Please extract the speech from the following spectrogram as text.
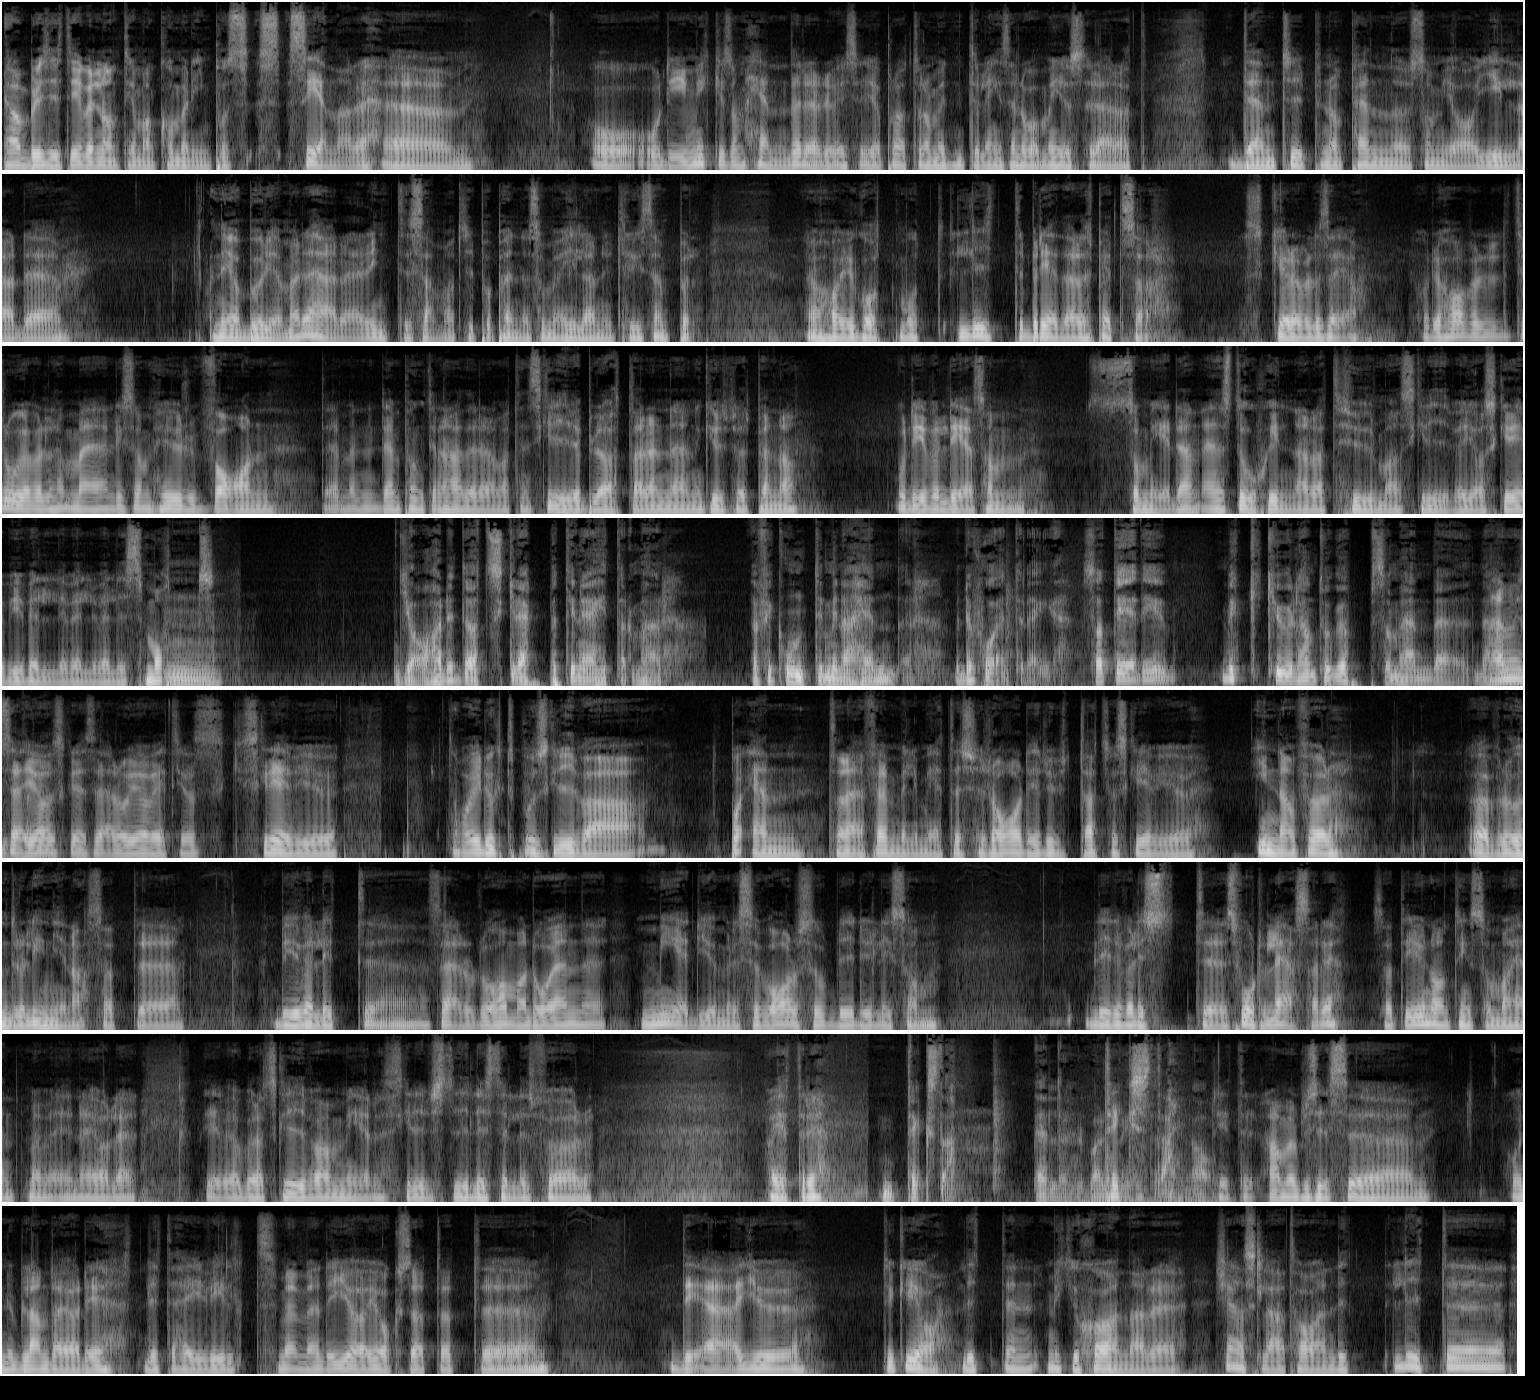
Ja, precis. Det är väl någonting man kommer in på senare. Uh, och, och, det är mycket som händer där. Det vill säga, jag pratade om det inte länge sedan det var, men just det där att den typen av pennor som jag gillade när jag började med det här är inte samma typ av pennor som jag gillar nu till exempel. Jag har ju gått mot lite bredare spetsar, skulle jag vilja säga. Och det har väl, tror jag väl, med liksom hur van den, den punkten han hade där om att den skriver blötare än en kulspetspenna. Och det är väl det som, som är den, en stor skillnad, att hur man skriver. Jag skrev ju väldigt, väldigt, väldigt smått. Mm. Jag hade dödsgreppet innan jag hittade de här. Jag fick ont i mina händer, men det får jag inte längre. Så att det, det är mycket kul han tog upp som hände. När Nej, men så här, jag skrev så här, och jag vet, jag skrev ju, jag var ju duktig på att skriva på en sån här 5 mm rad i rutat. Jag skrev ju innanför över och under linjerna. Så att eh, det blir väldigt eh, så här och då har man då en eh, mediumreservoar så blir det liksom blir det väldigt eh, svårt att läsa det. Så att det är ju någonting som har hänt med mig när jag lär, jag har börjat skriva mer skrivstil istället för vad heter det? Texta. Eller vad det Texta. heter. Ja. Heter det. Ja men precis. eh, Och nu blandar jag det lite hej vilt. Men, men det gör ju också att, att eh, det är ju, tycker jag, lite, en mycket skönare känsla att ha en lit, lite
